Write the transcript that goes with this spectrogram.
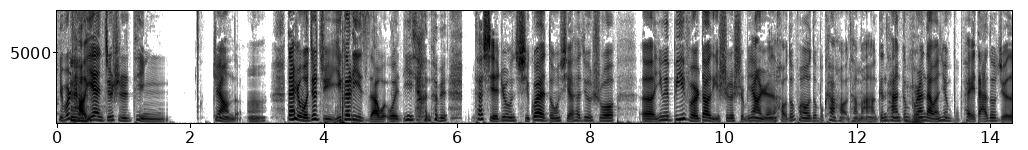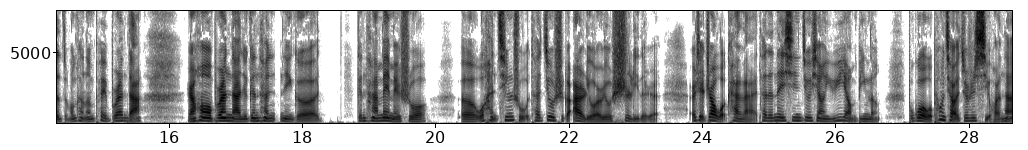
也不是讨厌，就是挺这样的，嗯。但是我就举一个例子啊，我我印象特别，他写这种奇怪的东西啊，他就说，呃，因为 Beaver 到底是个什么样人，好多朋友都不看好他嘛，哈，跟他跟 Brenda 完全不配，大家都觉得怎么可能配 Brenda。然后布兰达就跟他那个跟他妹妹说：“呃，我很清楚，他就是个二流而又势利的人，而且照我看来，他的内心就像鱼一样冰冷。不过我碰巧就是喜欢他，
